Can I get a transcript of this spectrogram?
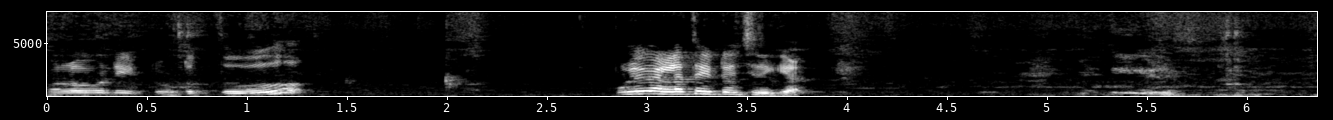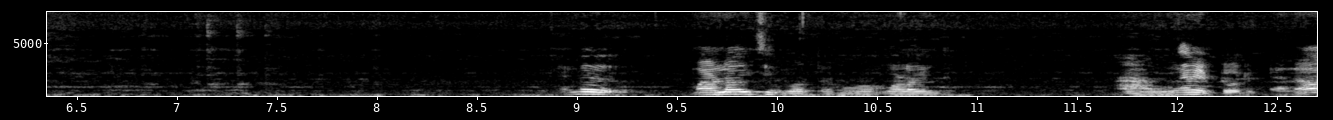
മുളക് പൊടി ഇട്ട് കൊടുത്തു. പുളി വെള്ളത്തിൽ ഇട്ട് വെച്ചിരിക്കുക. അതിന്റെ മണം വെച്ച് പോട്ടെ മുളകിന്റെ ആ അങ്ങനെ ഇട്ട് കൊടുക്കാനോ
